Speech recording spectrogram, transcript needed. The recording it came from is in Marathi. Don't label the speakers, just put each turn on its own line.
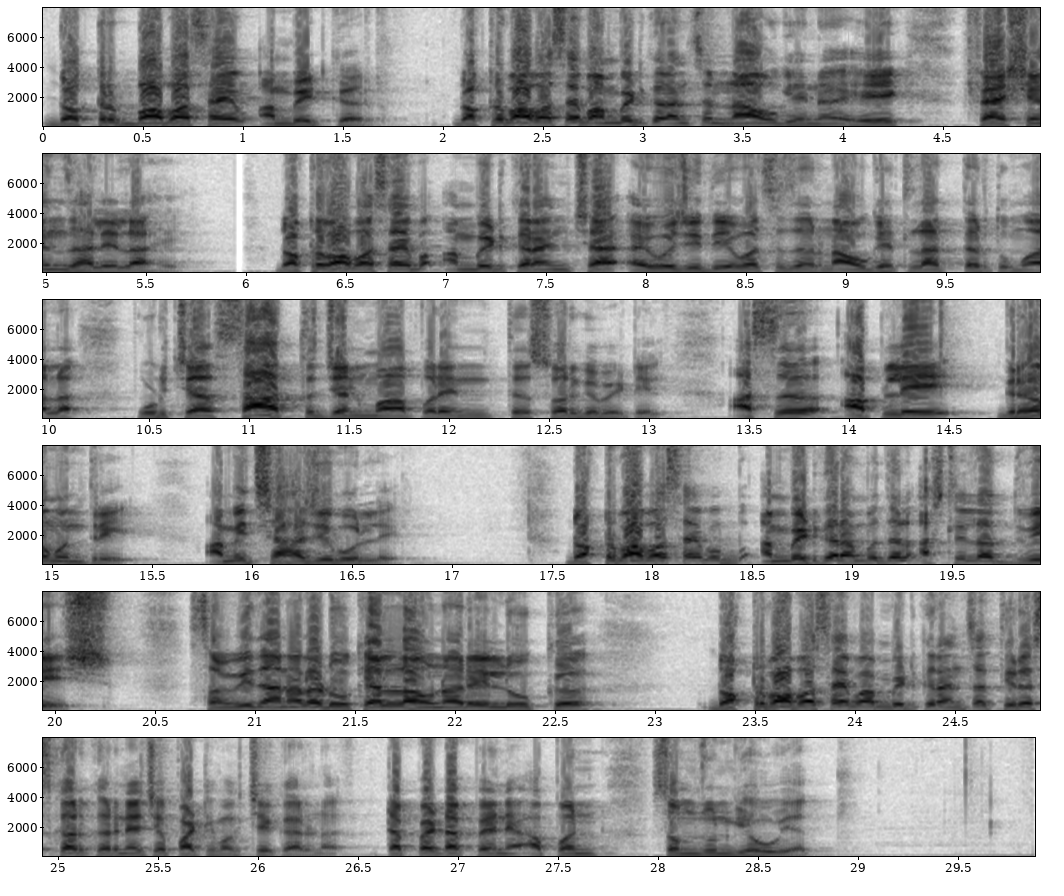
डॉक्टर बाबासाहेब आंबेडकर. डॉक्टर बाबासाहेब आंबेडकरांचं नाव घेणं हे एक फॅशन झालेलं आहे. डॉक्टर बाबासाहेब आंबेडकरांच्या ऐवजी देवाचं जर नाव घेतलात तर तुम्हाला पुढच्या सात जन्मापर्यंत स्वर्ग भेटेल. असं आपले गृहमंत्री अमित शहाजी बोलले. डॉक्टर बाबासाहेब आंबेडकरांबद्दल असलेला द्वेष संविधानाला डोक्याला लावणारे लोक डॉक्टर बाबासाहेब आंबेडकरांचा तिरस्कार करण्याचे पाठीमागचे कारण टप्प्याटप्प्याने आपण समजून घेऊयात.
